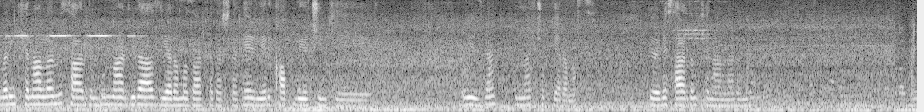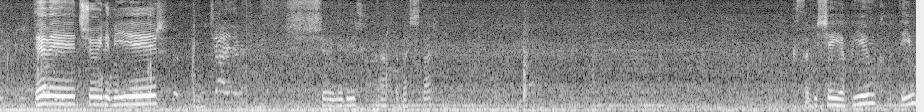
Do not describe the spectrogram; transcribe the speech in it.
Bunların kenarlarını sardım. Bunlar biraz yaramaz arkadaşlar. Her yeri kaplıyor çünkü. O yüzden bunlar çok yaramaz. Böyle sardım kenarlarını. Evet şöyle bir şöyle bir arkadaşlar. Kısa bir şey yapayım, kapatayım.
